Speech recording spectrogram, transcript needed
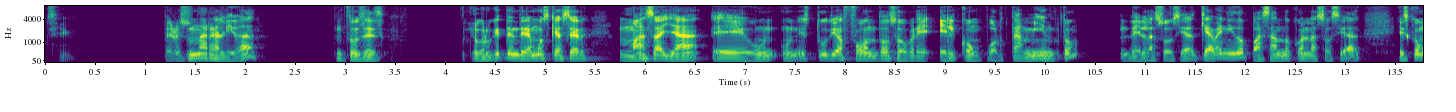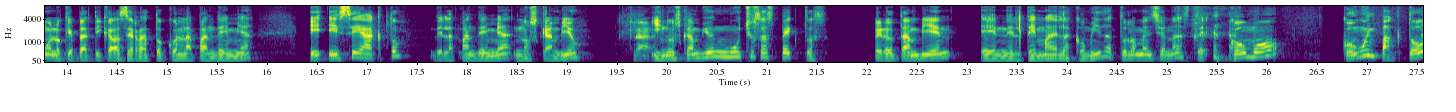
Sí. pero es una realidad. Entonces, yo creo que tendríamos que hacer más allá eh, un, un estudio a fondo sobre el comportamiento de la sociedad, que ha venido pasando con la sociedad. Es como lo que platicaba hace rato con la pandemia. E- ese acto de la pandemia nos cambió Claro. y nos cambió en muchos aspectos, pero también en el tema de la comida, tú lo mencionaste. ¿Cómo, cómo impactó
